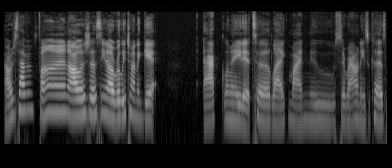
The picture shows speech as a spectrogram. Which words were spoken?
I was just having fun. I was just, you know, really trying to get acclimated to like my new surroundings because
